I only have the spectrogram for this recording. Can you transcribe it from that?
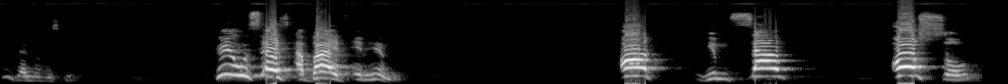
Please handle this kid. He who says abides in him ought himself also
